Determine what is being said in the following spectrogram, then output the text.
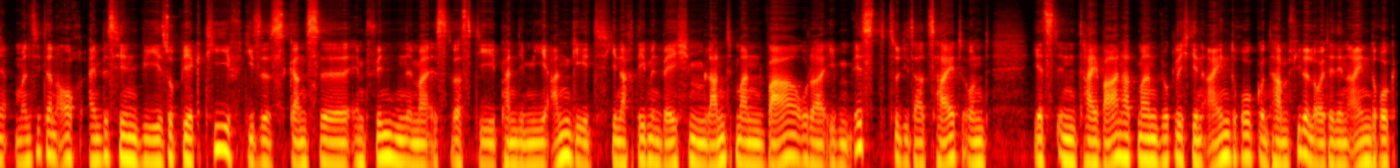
Ja, man sieht dann auch ein bisschen, wie subjektiv dieses ganze Empfinden immer ist, was die Pandemie angeht, je nachdem, in welchem Land man war oder eben ist zu dieser Zeit. Und jetzt in Taiwan hat man wirklich den Eindruck und haben viele Leute den Eindruck,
